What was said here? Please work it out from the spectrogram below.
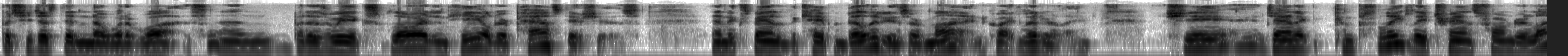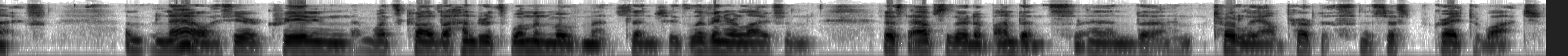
but she just didn't know what it was. And but as we explored and healed her past issues, and expanded the capabilities of her mind, quite literally, she Janet completely transformed her life now I see her creating what's called a hundredth woman movement, and she's living her life in just absolute abundance and, uh, totally on purpose. It's just great to watch.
